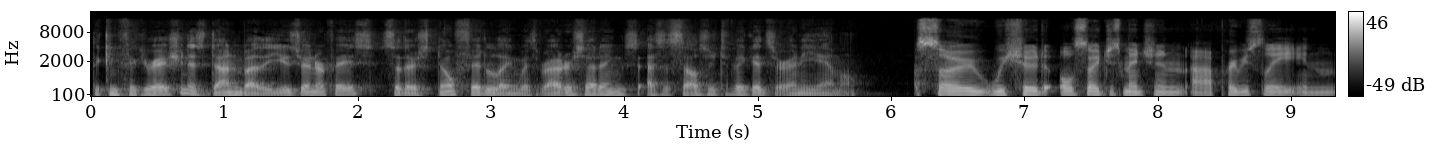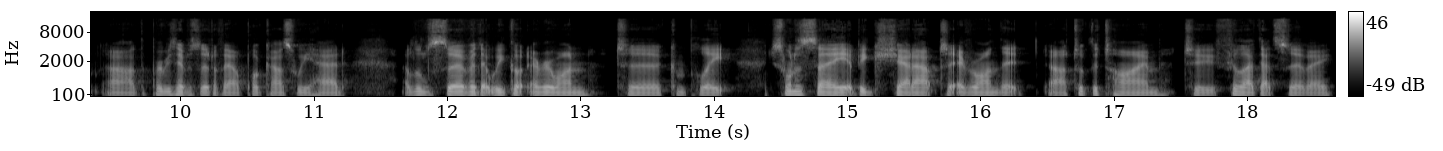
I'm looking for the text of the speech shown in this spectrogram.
The configuration is done by the user interface, so there's no fiddling with router settings, SSL certificates, or any YAML. So we should also just mention uh, previously in uh, the previous episode of our podcast, we had a little survey that we got everyone to complete. Just want to say a big shout out to everyone that uh, took the time to fill out that survey.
